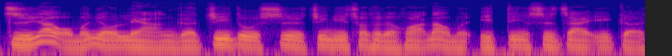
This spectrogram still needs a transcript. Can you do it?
只要我们有两个季度是经济衰退的话，那我们一定是在一个。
